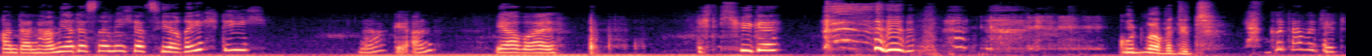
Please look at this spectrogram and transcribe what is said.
Und dann haben wir das nämlich jetzt hier richtig. Na, geh an. Jawohl. Richtig Hügel. Guten Appetit. Ja, guten Appetit.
